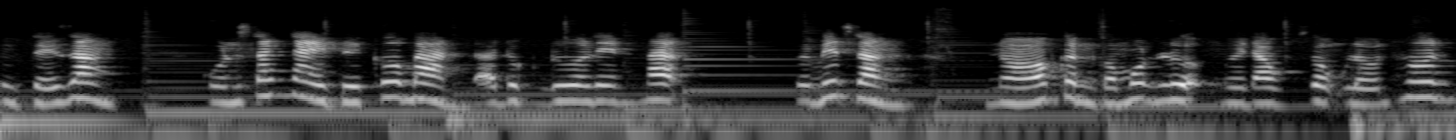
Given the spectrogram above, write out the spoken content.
thực tế rằng cuốn sách này về cơ bản đã được đưa lên mạng. Tôi biết rằng nó cần có một lượng người đọc rộng lớn hơn.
